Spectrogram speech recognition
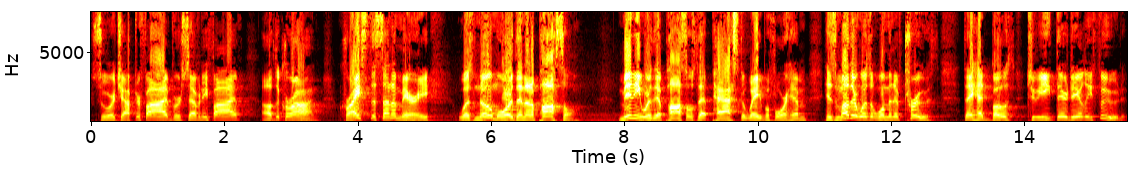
Surah chapter 5, verse 75 of the Quran. Christ the Son of Mary was no more than an apostle. Many were the apostles that passed away before him. His mother was a woman of truth. They had both to eat their daily food.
